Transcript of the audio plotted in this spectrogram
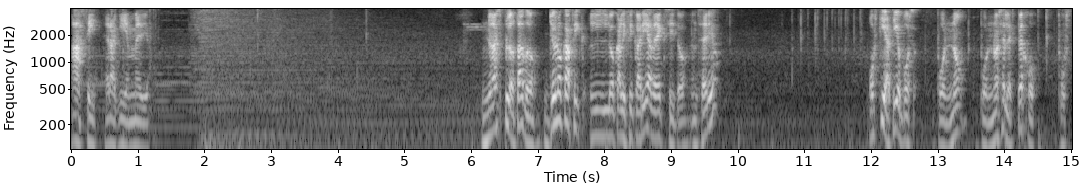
Ah, sí, era aquí en medio. No ha explotado. Yo lo, lo calificaría de éxito. ¿En serio? Hostia, tío, pues... Pues no. Pues no es el espejo. Pues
